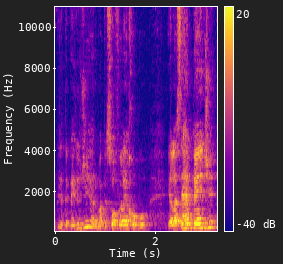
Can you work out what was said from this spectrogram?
Ele podia ter perdido dinheiro, uma pessoa foi lá e roubou. E ela se arrepende,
